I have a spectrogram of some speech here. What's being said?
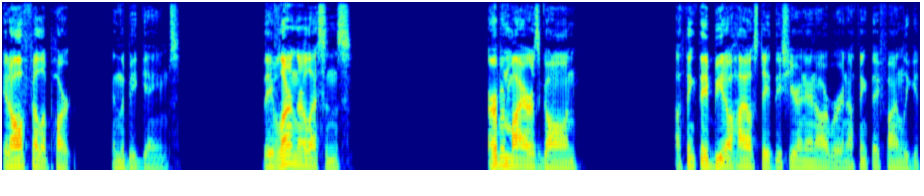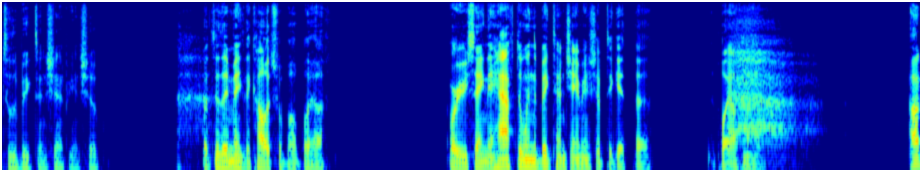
It all fell apart in the big games. They've learned their lessons. Urban Meyer is gone. I think they beat Ohio State this year in Ann Arbor, and I think they finally get to the Big Ten championship. But do they make the college football playoff? Or are you saying they have to win the Big Ten championship to get the, the playoff nod? I,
